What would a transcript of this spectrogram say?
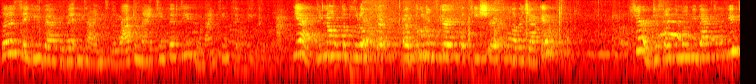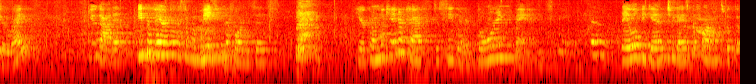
Let us take you back a bit in time to the rockin' 1950s and 1960s. Yeah, you know the poodle, the poodle skirts, the t-shirts, and leather jackets? Sure, just like the movie Back to the Future, right? You got it. Be prepared for some amazing performances. Here come the Kindercats to see their adoring fans. They will begin today's performance with, the,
